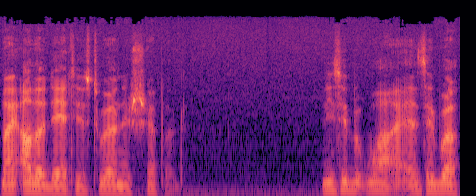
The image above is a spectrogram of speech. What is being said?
my other debt is to Ernest Shepard. And he said, but why? I said, well,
